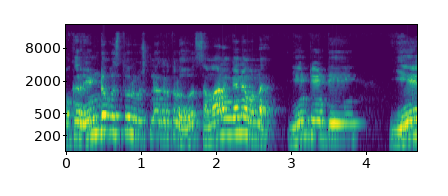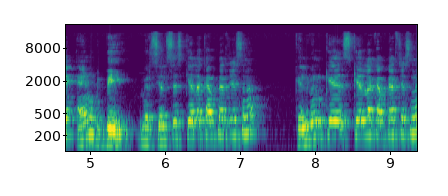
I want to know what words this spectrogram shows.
ఒక రెండు వస్తువుల ఉష్ణోగ్రతలు సమానంగానే ఉన్నాయి. ఏంటి ఏ అండ్ బి మీరు సెల్సియస్ స్కేల్లో కంపేర్ చేసిన కెల్విన్ కే స్కేల్లో కంపేర్ చేసిన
